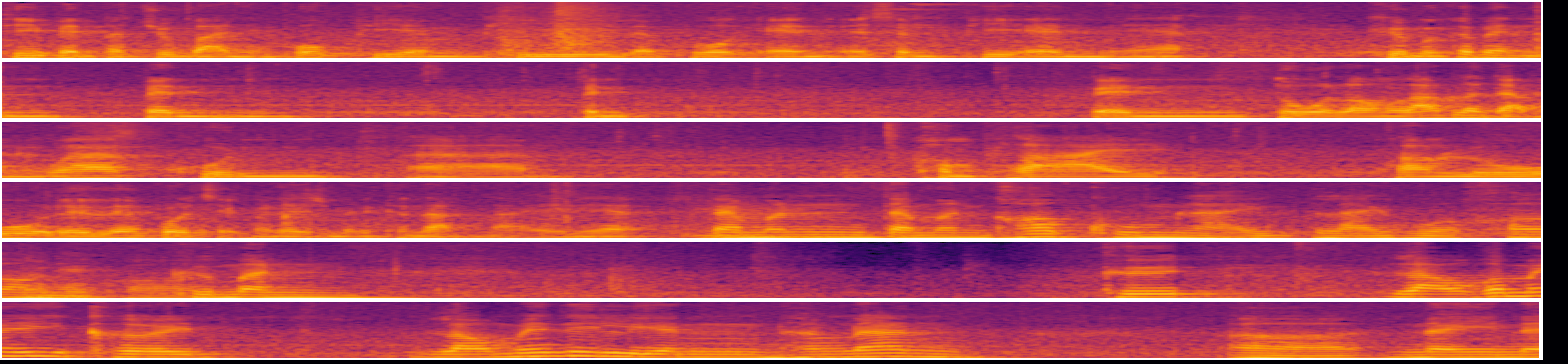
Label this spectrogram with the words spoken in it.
ที่เป็นปัจจุบันอย่างพวก PMP หรือพวก NSMPN เนี่ยคือมันก็เป็นเป็นเป็นเป็นตัวรองรับระดับหนึ่งว่าคุณอ่า comply ความรู้ในเรื่อง project management ขนาดไหนเนี่ยแต่มันแต่มันครอบคลุมหลายหลายหัวข้อไงหลายหัวข้อคือมัน คือเราก็ไม่ได้เคย เราไม่ได้เรียนทางด้านเอ่อในใน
